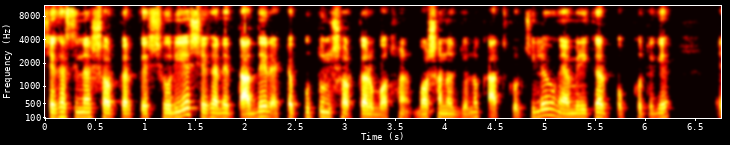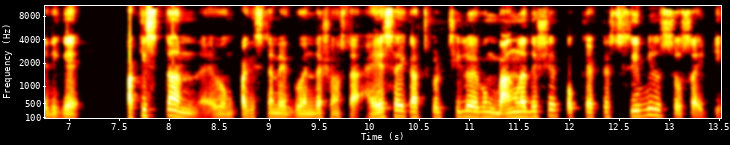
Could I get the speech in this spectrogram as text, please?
শেখ হাসিনার সরকারকে সরিয়ে সেখানে তাদের একটা পুতুল সরকার বসা- বসানোর জন্য কাজ করছিল এবং আমেরিকার পক্ষ থেকে এদিকে পাকিস্তান এবং পাকিস্তানের গোয়েন্দা সংস্থা আইএসআই কাজ করছিল এবং বাংলাদেশের পক্ষে একটা সিভিল সোসাইটি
